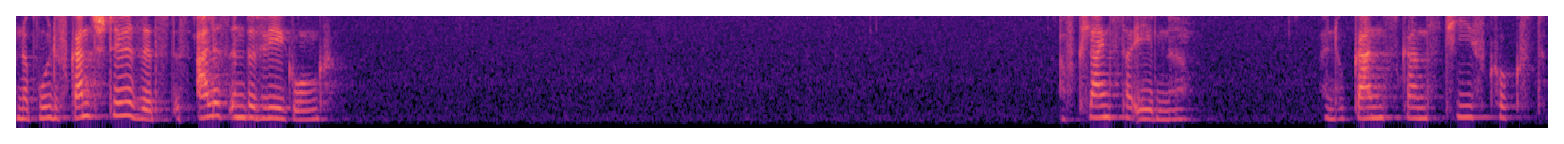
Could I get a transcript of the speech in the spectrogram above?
Und obwohl du ganz still sitzt, ist alles in Bewegung. Auf kleinster Ebene, wenn du ganz, ganz tief guckst,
